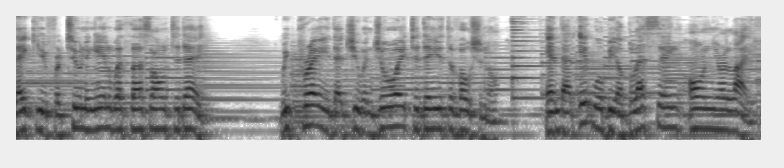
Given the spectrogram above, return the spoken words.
Thank you for tuning in with us on today. We pray that you enjoy today's devotional and that it will be a blessing on your life.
